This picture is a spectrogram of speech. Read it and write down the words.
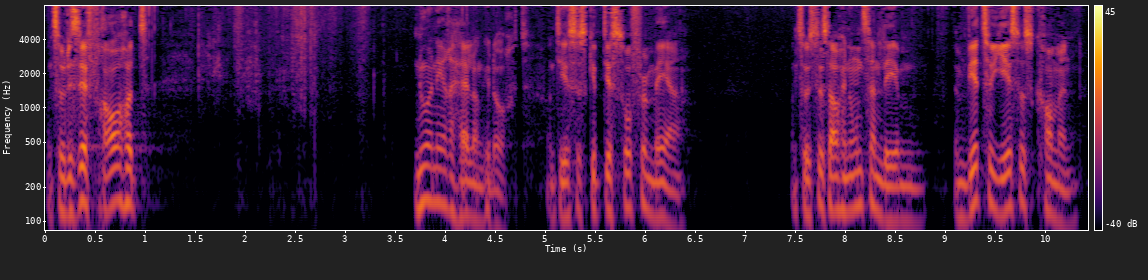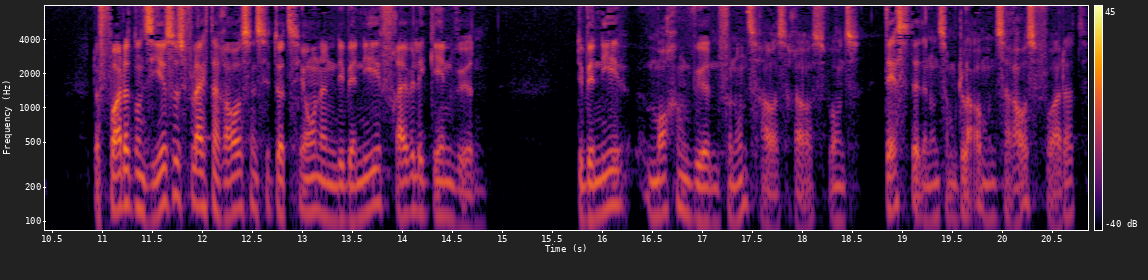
Und so diese Frau hat nur an ihre Heilung gedacht. Und Jesus gibt ihr so viel mehr. Und so ist es auch in unserem Leben. Wenn wir zu Jesus kommen, Da fordert uns Jesus vielleicht heraus in Situationen, die wir nie freiwillig gehen würden, die wir nie machen würden von uns aus raus, wo uns testet in unserem Glauben, uns herausfordert.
